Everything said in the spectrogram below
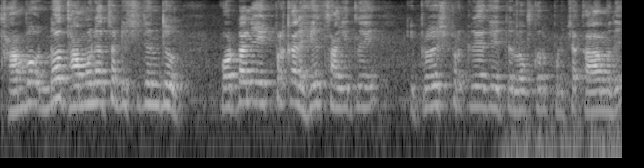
थांबव न थांबवण्याचं डिसिजन देऊन कोर्टाने एक प्रकारे हेच सांगितलं आहे की प्रवेश प्रक्रिया जे येते लवकर पुढच्या काळामध्ये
